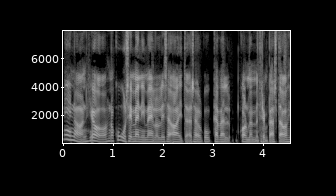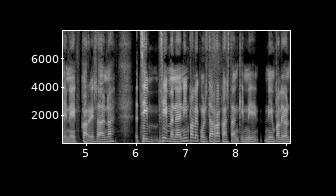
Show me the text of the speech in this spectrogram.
Niin on, joo. No kuusi meni, meillä oli se aito ja se on kun kävel kolmen metrin päästä ohi, niin karisa aina. Että siinä, siinä menee niin paljon, kun sitä rakastankin, niin, niin paljon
